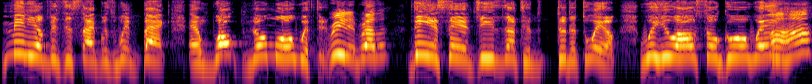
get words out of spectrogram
many of his disciples went back and walked no more with him. Read it, brother. Then said Jesus unto to the twelve, Will you also go away? Uh-huh.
